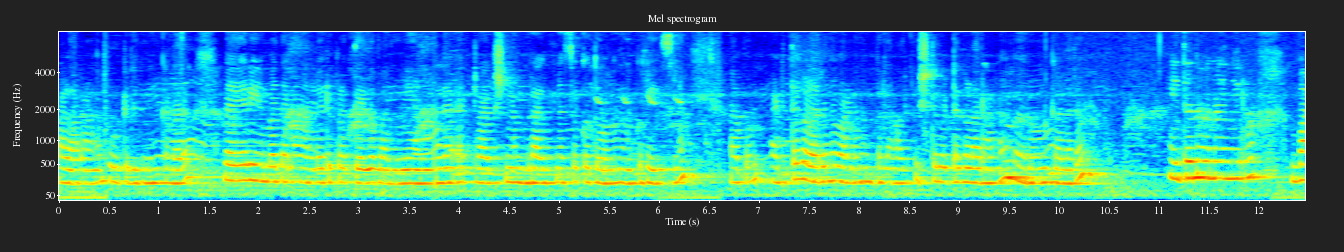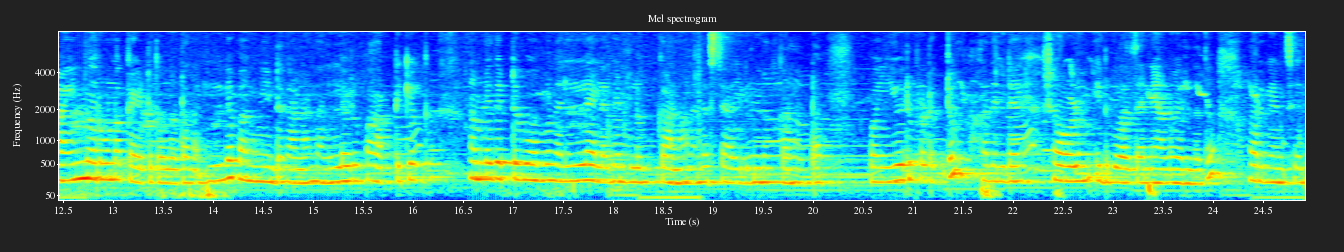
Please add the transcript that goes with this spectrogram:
കളറാണ് ബോട്ടിൽ ഗ്രീൻ കളർ വെയർ ചെയ്യുമ്പോൾ തന്നെ നല്ലൊരു പ്രത്യേക ഭംഗിയാണ്. നല്ല അട്രാക്ഷനും ബ്രൈറ്റ്നെസ് ഒക്കെ തോന്നും നമുക്ക് ഫേസിന് അപ്പം അടുത്ത കളർ എന്ന് പറഞ്ഞാൽ നമുക്ക് എല്ലാവർക്കും ഇഷ്ടപ്പെട്ട കളറാണ് മെറൂൺ കളർ ഇതെന്ന് പറഞ്ഞു കഴിഞ്ഞാൽ വൈൻ മെറൂണൊക്കെ ആയിട്ട് തോന്നും നല്ല ഭംഗിയുണ്ട് കാണാൻ. നല്ലൊരു പാർട്ടിക്കൊക്കെ നമ്മളിതിട്ട് പോകുമ്പോൾ നല്ല എലഗന്റ് ലുക്കാണ് നല്ല സ്റ്റൈലിംഗ് ലുക്കാണ് കേട്ടോ. അപ്പോൾ ഈ ഒരു പ്രൊഡക്റ്റും അതിന്റെ ഷോളും ഇതുപോലെ തന്നെയാണ് വരുന്നത്. ഓർഗാൻസിയിൽ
